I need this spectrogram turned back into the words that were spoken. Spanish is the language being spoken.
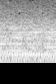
thank you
